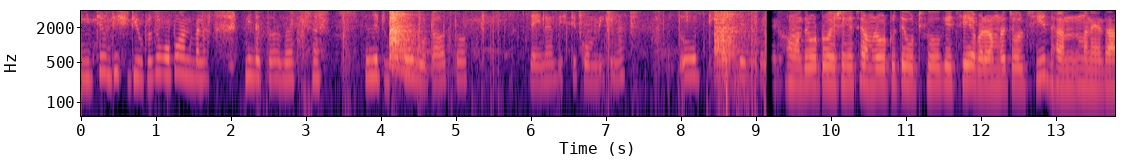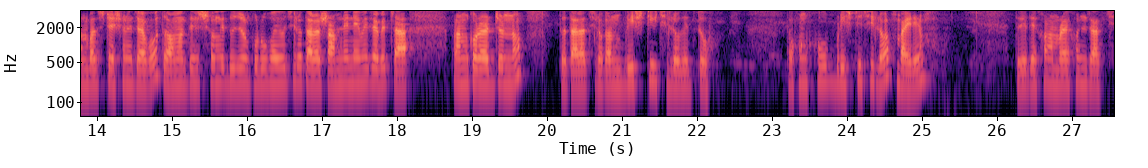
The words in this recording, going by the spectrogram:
নিচে অব্দি সিঁড়ি উঠল তো অটো আনবে না। নিয়ে যেতে হবে। হ্যাঁ হবে ওটা তো যাই না, বৃষ্টি কমবে কিনা। তো ঠিক আছে দেখো, আমাদের অটো এসে গেছে, আমরা অটোতে উঠেও গেছি, এবার আমরা চলছি ধান মানে ধানবাদ স্টেশনে যাব। তো আমাদের সঙ্গে দুজন গুরু ভাইও ছিল, তারা সামনে নেমে যাবে চা পান করার জন্য। তো তারা ছিল, কারণ বৃষ্টি ছিল কিন্তু। তখন খুব বৃষ্টি ছিল বাইরে। তো এই দেখো, আমরা এখন যাচ্ছি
